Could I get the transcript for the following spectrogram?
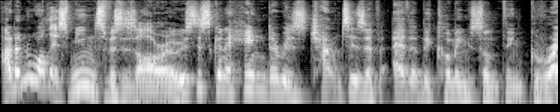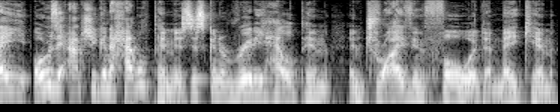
I don't know what this means for Cesaro. Is this going to hinder his chances of ever becoming something great? Or is it actually going to help him? Is this going to really help him and drive him forward and make him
